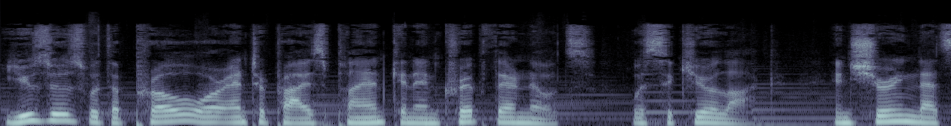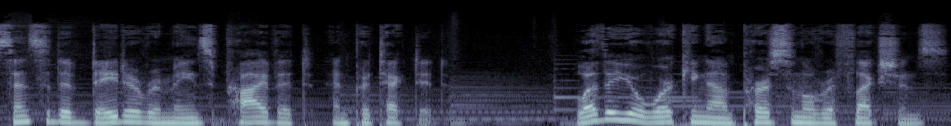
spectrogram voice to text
Users with a Pro or Enterprise plan can encrypt their notes with Secure Lock, ensuring that sensitive data remains private and protected. Whether you're working on personal reflections,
